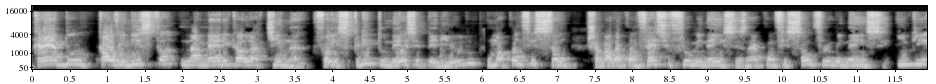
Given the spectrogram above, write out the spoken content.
credo calvinista na América Latina. Foi escrito nesse período uma confissão chamada Confessio Fluminenses, né, Confissão Fluminense, em que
